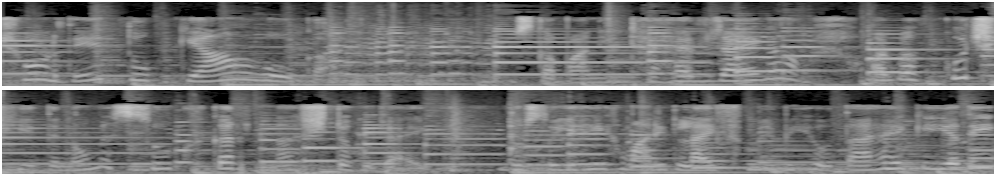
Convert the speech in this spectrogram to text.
छोड़ दे तो क्या होगा? उसका पानी ठहर जाएगा और वह कुछ ही दिनों में सूख कर नष्ट हो जाएगी। दोस्तों, यही हमारी लाइफ में भी होता है कि यदि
